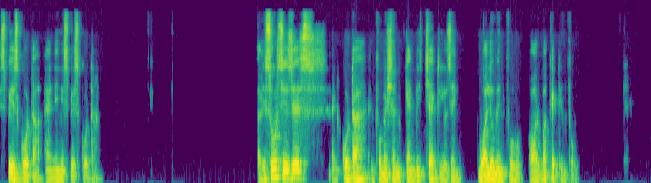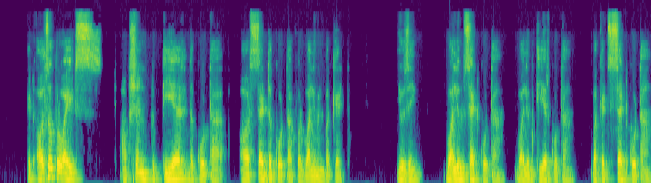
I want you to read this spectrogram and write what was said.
space quota and namespace quota. Resource uses and quota information can be checked using volume info or bucket info. It also provides option to clear the quota or set the quota for volume and bucket using volume set quota, volume clear quota, bucket set quota,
